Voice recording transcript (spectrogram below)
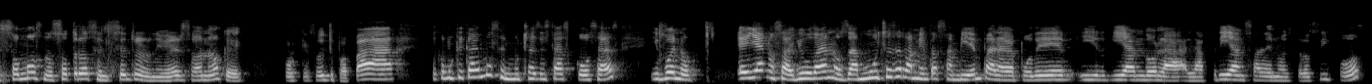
somos nosotros el centro del universo, ¿no? Que porque soy tu papá, como que caemos en muchas de estas cosas y bueno, ella nos ayuda, nos da muchas herramientas también para poder ir guiando la, la, crianza de nuestros hijos,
